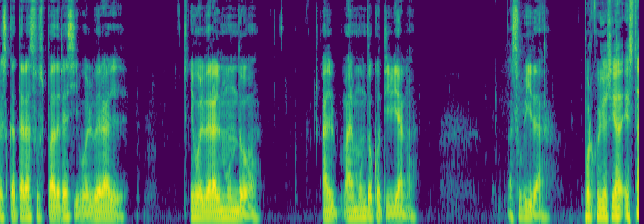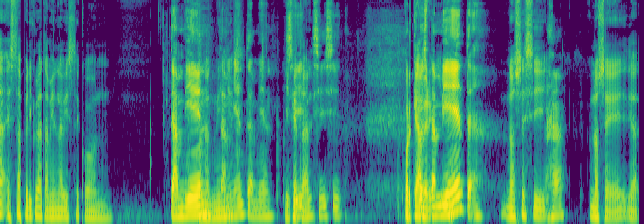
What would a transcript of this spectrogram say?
rescatar a sus padres y volver al... y volver al mundo, al, al mundo cotidiano, a su vida. Por curiosidad, ¿esta, esta película también la viste con... También, los también, también. ¿Y sí, qué tal? Sí, sí. Porque, a Pues ver, también. ta- no sé si... Ajá. No sé, eh, ya,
